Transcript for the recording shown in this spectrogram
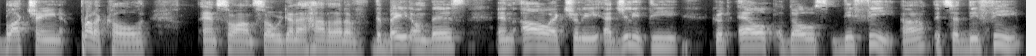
blockchain protocol and so on. So we're going to have a lot of debate on this and how actually agility could help those defeat. Huh? It's a defeat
